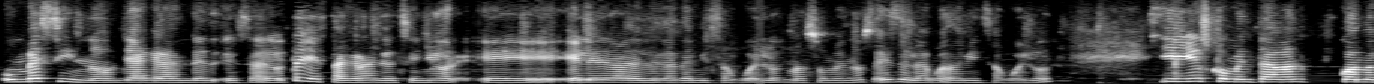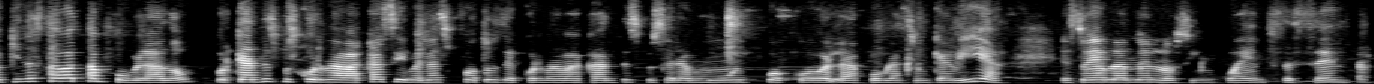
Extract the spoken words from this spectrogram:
un vecino ya grande, o ahorita ya está grande el señor, eh, él era de la edad de mis abuelos, más o menos, es de la edad de mis abuelos, y ellos comentaban, cuando aquí no estaba tan poblado, porque antes pues Cuernavaca, si ven las fotos de Cuernavaca, antes pues era muy poco la población que había. Estoy hablando en los 50, 60,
